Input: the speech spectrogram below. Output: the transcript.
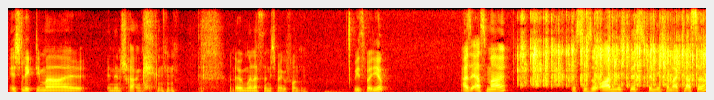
Ich leg die mal in den Schrank. Und irgendwann hast du nicht mehr gefunden. Wie ist es bei dir? Also erstmal, dass du so ordentlich bist, finde ich schon mal klasse.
